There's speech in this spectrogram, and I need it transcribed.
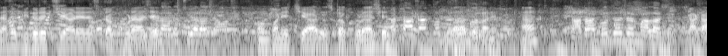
দেখো ভিতরে চেয়ারের স্টক পড়ে আছে। কোম্পানির চেয়ার স্টক পড়ে আছে। টাটা গোদরেজ দোকানে। হ্যাঁ? টাটা গোদরেজের মাল আছে। টাটা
